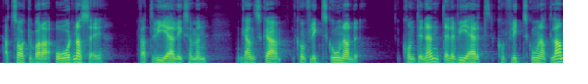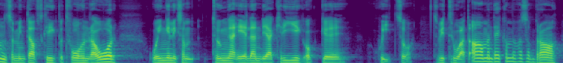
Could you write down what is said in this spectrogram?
att saker bara ordnar sig. För att vi är liksom en ganska konfliktskonad kontinent, eller vi är ett konfliktskonat land som inte haft krig på 200 år och ingen liksom tunga eländiga krig och eh, skit så. Så vi tror att ah, men det kommer vara så bra.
